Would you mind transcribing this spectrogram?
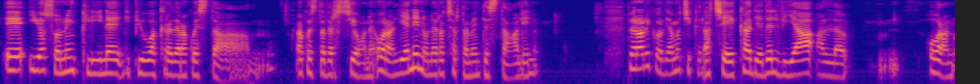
e io sono incline di più a credere a questa, a questa versione. Ora, Lenin non era certamente Stalin, però ricordiamoci che la cieca diede il via al... Ora,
